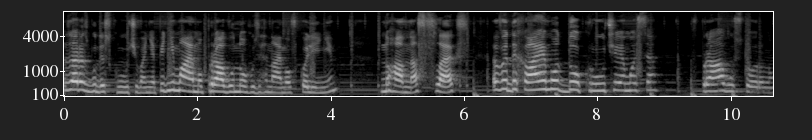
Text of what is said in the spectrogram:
Зараз буде скручування. Піднімаємо праву ногу, згинаємо в коліні. Нога в нас флекс. Видихаємо, докручуємося в праву сторону.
